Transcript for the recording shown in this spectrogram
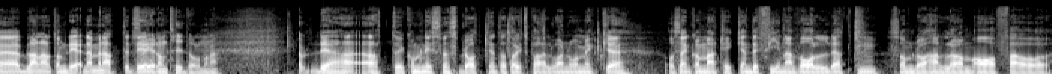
Eh, bland annat om det. Nej, men att Så är det, de Tidholmarna. Det att kommunismens brott inte har tagits på allvar nog mycket. Och sen kommer artikeln Det fina våldet som då handlar om AFA och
